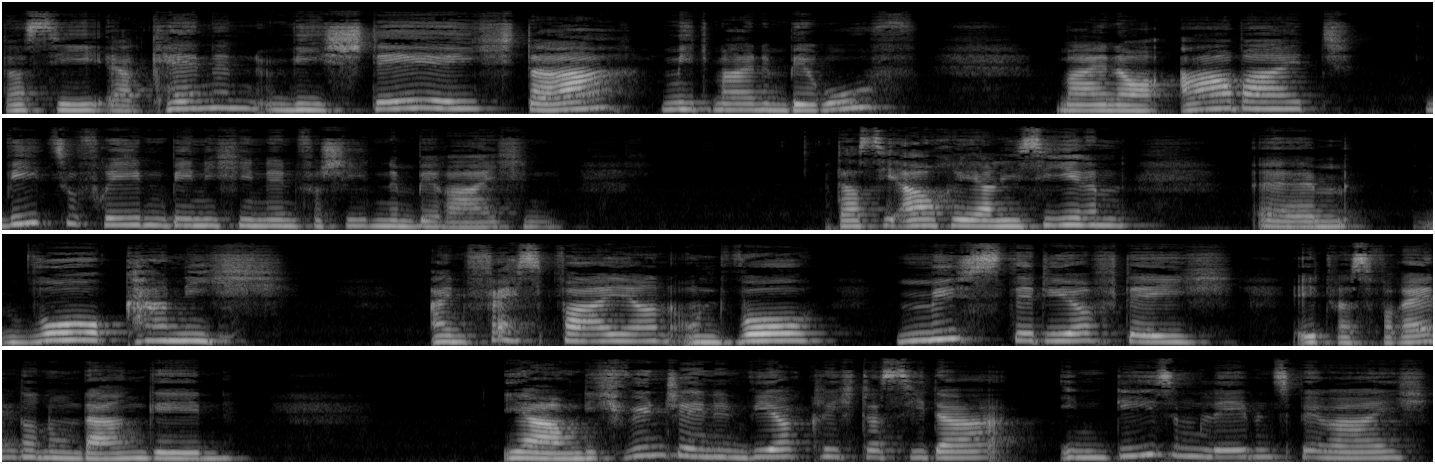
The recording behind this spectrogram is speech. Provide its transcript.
dass Sie erkennen, wie stehe ich da mit meinem Beruf, meiner Arbeit, wie zufrieden bin ich in den verschiedenen Bereichen dass sie auch realisieren, ähm, wo kann ich ein Fest feiern und wo müsste, dürfte ich etwas verändern und angehen. Ja, und ich wünsche Ihnen wirklich, dass Sie da in diesem Lebensbereich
